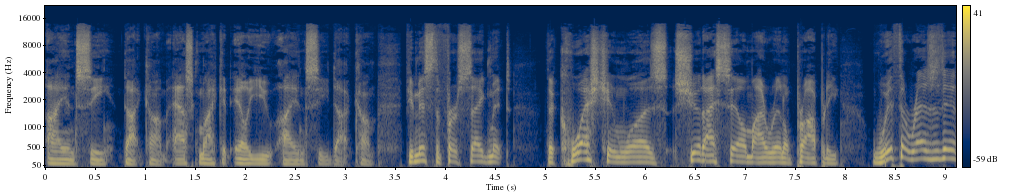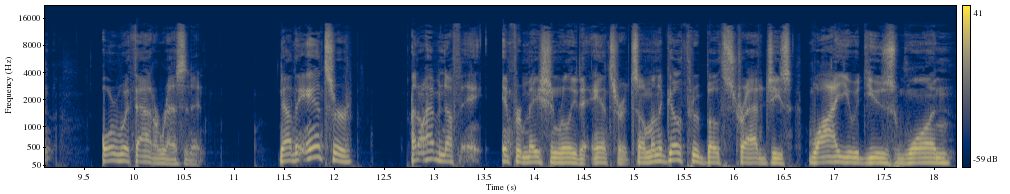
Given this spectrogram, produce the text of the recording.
luinc.com. Ask Mike at luinc.com. If you missed the first segment, the question was Should I sell my rental property with a resident or without a resident? Now, the answer I don't have enough information really to answer it. So I'm going to go through both strategies, why you would use one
